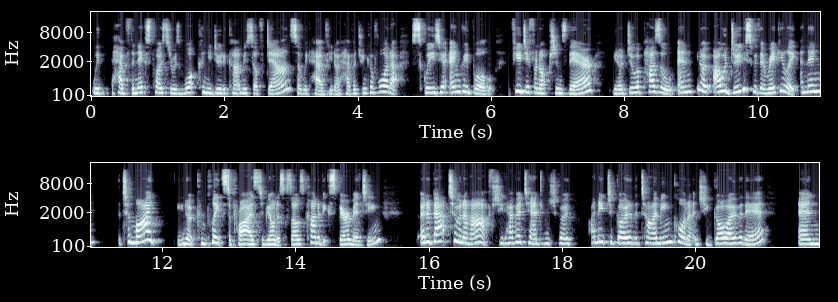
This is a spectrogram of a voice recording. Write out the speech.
we'd have the next poster is what can you do to calm yourself down? So we'd have, you know, have a drink of water, squeeze your angry ball, a few different options there you know, do a puzzle. And, you know, I would do this with her regularly. And then to my, you know, complete surprise, to be honest, because I was kind of experimenting, at about two and a half, she'd have her tantrum and she'd go, I need to go to the time in corner. And she'd go over there. And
